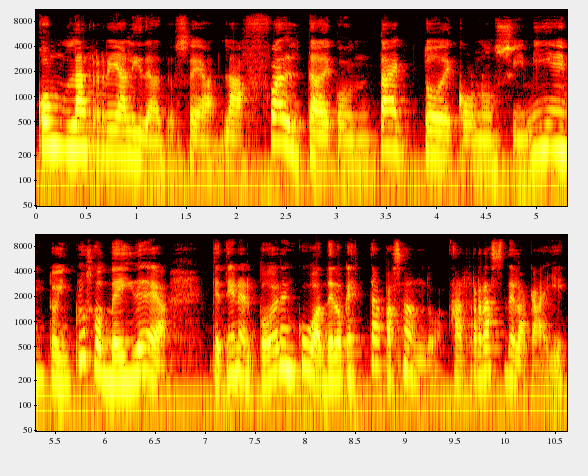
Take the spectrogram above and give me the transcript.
con la realidad, o sea, la falta de contacto, de conocimiento, incluso de idea que tiene el poder en Cuba de lo que está pasando a ras de la calle.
